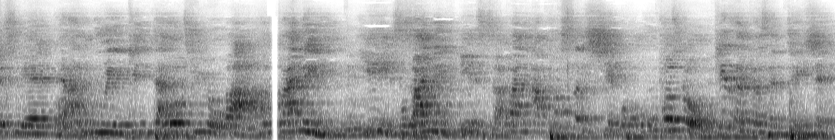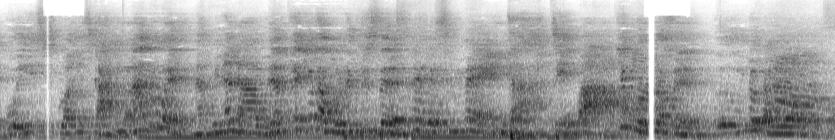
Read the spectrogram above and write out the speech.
fela ujesu yedwa ya rueng ke ntate othi uyobaba gobaneng yini gobaneng yini sizathu gobane apostleship. Upostoli ke representation? Nna le wena mina nawe ra mo represent? Esineke simele ntate ubaba ke monna fela indodana yodwa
